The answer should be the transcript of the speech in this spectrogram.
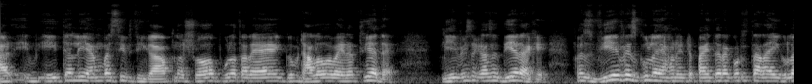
আর ইতালি অ্যাম্বাসির থেকে আপনার সবগুলো তারা এক ঢালোভাবে এনে থুয়ে দেয়। ভিএফএস এর কাছে দিয়ে রাখে। ফার্স্ট ভিএফএসগুলো এখন এটা পাইতারা করছে, তারা এইগুলো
